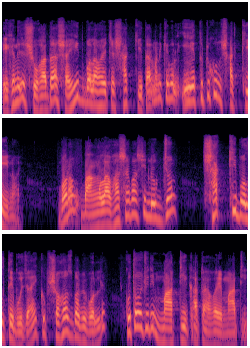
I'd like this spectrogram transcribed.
এখানে যে সোহাদা শাহিদ বলা হয়েছে সাক্ষী, তার মানে কেবল এতটুকুন সাক্ষী নয়। বরং বাংলা ভাষাভাষী লোকজন সাক্ষী বলতে বোঝায়, খুব সহজভাবে বললে। কোথাও যদি মাটি কাটা হয়, মাটি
